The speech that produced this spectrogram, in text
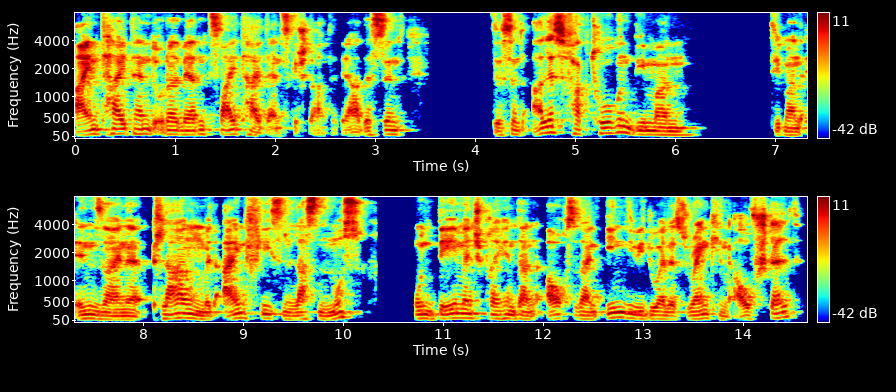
ein Tight End oder werden zwei Tight Ends gestartet? Ja, das sind, das sind alles Faktoren, die man, die man in seine Planung mit einfließen lassen muss und dementsprechend dann auch sein individuelles Ranking aufstellt,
